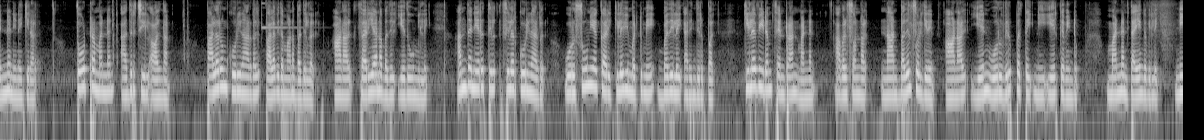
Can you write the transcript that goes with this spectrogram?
என்ன நினைக்கிறாள்? தோற்ற மன்னன் அதிர்ச்சியில் ஆழ்ந்தான். பலரும் கூறினார்கள் பலவிதமான பதில்கள் ஆனால் சரியான பதில் எதுவும் இல்லை அந்த நேரத்தில் சிலர் கூறினார்கள் ஒரு சூனியக்காரி கிழவி மட்டுமே பதிலை அறிந்திருப்பாள். கிழவியிடம் சென்றான் மன்னன். அவள் சொன்னாள் நான் பதில் சொல்கிறேன். ஆனால் என் ஒரு விருப்பத்தை நீ ஏற்க வேண்டும் மன்னன் தயங்கவில்லை. நீ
